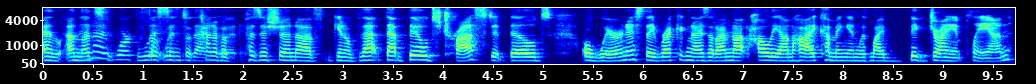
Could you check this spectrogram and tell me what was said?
And, and, and let's work listen to kind good. of a position of you know that that builds trust it builds awareness. They recognize that i'm not holly on high coming in with my big giant plan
